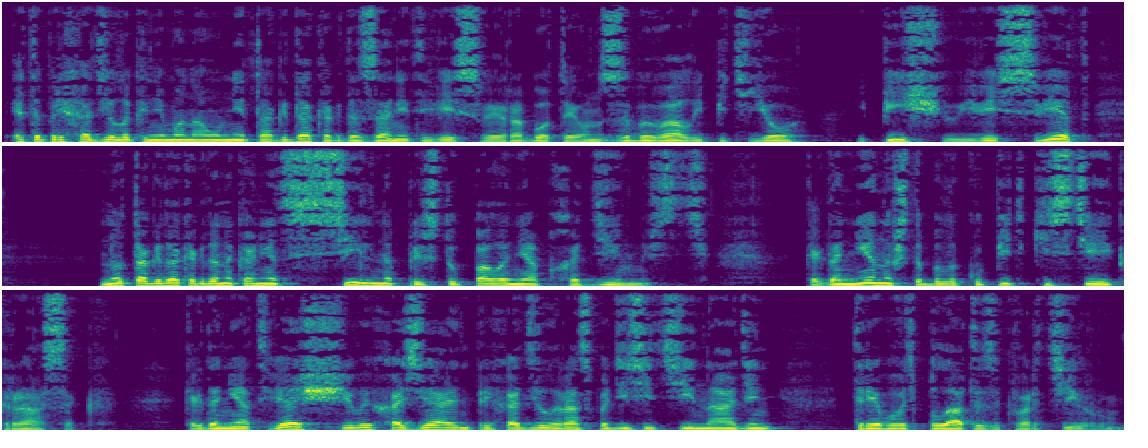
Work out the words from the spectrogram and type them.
Это приходило к нему на ум не тогда, когда, занятый весь своей работой, он забывал и питье, и пищу, и весь свет, но тогда, когда, наконец, сильно приступала необходимость, когда не на что было купить кистей и красок, когда неотвязчивый хозяин приходил раз по десяти на день требовать платы за квартиру.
